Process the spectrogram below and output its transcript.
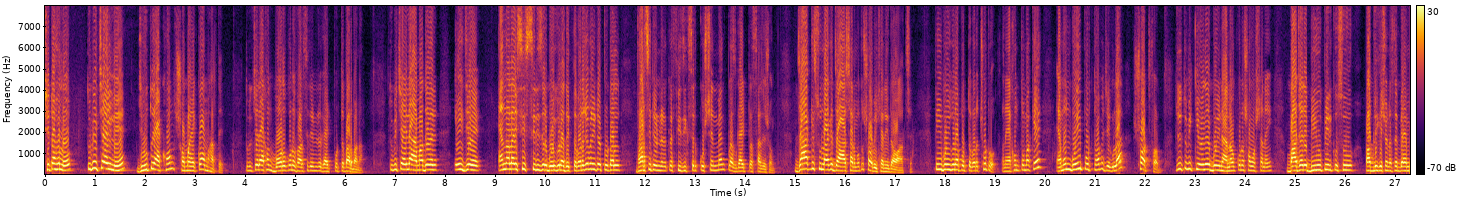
সেটা হলো, তুমি চাইলে, যেহেতু এখন সময় কম হাতে, তুমি চাইলে এখন বড় কোনো ভার্সিটি গাইড পড়তে পারবা না। তুমি চাইলে আমাদের এই যে অ্যানালাইসিস সিরিজের বইগুলো দেখতে পারো, যেমন এটা টোটাল ভার্সিটি একটা ফিজিক্সের question bank plus guide plus suggestion যা কিছু লাগে, যা আসার মতো সব এখানেই দেওয়া আছে। তো এই বইগুলো পড়তে পারো, ছোট। মানে এখন তোমাকে এমন বই পড়তে হবে যেগুলা শর্ট ফর্ম যদি তুমি কিউএনের বই না নাও, কোনো সমস্যা নাই। বাজারে বিউপির কিছু পাবলিকেশন আছে ব্যাম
